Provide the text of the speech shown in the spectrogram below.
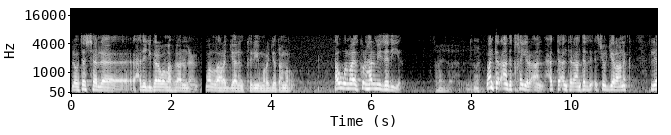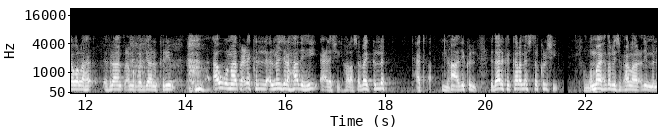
لو تسأل آه، أحد يجي قال والله فلان ونعم والله رجال كريم ورجة عمر. أول ما يذكرون هالميزة ذي. وأنت الآن تتخيل الآن حتى أنت الآن تذ- تشوف جيرانك اللي والله فلان طعم الرجال الكريم أول ما يطلع عليك ال- المنزلة هذه هي أعلى شيء. خلاص الباقي كله تحتها. نعم. هذه كل لذلك الكرم يستر كل شيء. وما يحضر لي سبحان الله العظيم من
